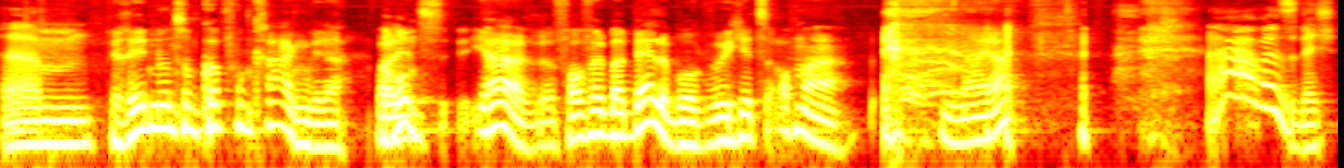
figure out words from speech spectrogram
Ähm, Wir reden uns um Kopf und Kragen wieder. Weil Warum? Jetzt, ja, Vorfeld Bad Berleburg würde ich jetzt auch mal, naja, ah, weiß ich nicht.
